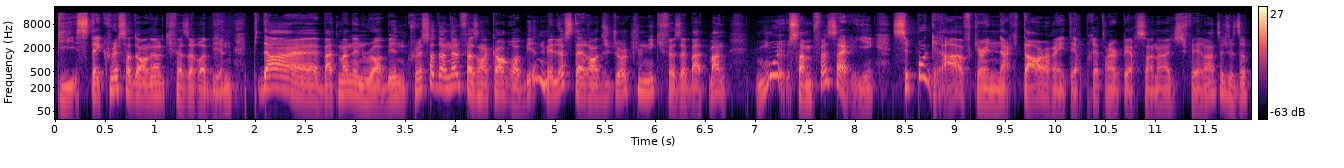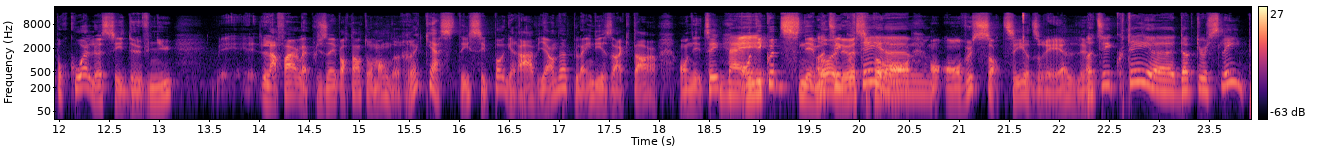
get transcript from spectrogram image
Puis c'était Chris O'Donnell qui faisait Robin. Puis dans euh, Batman and Robin, Chris O'Donnell faisait encore Robin, mais là, c'était rendu George Clooney qui faisait Batman. Moi, ça me faisait rien. C'est pas grave qu'un acteur interprète un personnage différent. Tu sais, je veux dire, pourquoi là, c'est devenu l'affaire la plus importante au monde. Recaster, c'est pas grave. Il y en a plein des acteurs. On, est, Ben, on écoute du cinéma, là, écouté, pas- euh, on, on veut sortir du réel. As-tu écouté euh, Doctor Sleep?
